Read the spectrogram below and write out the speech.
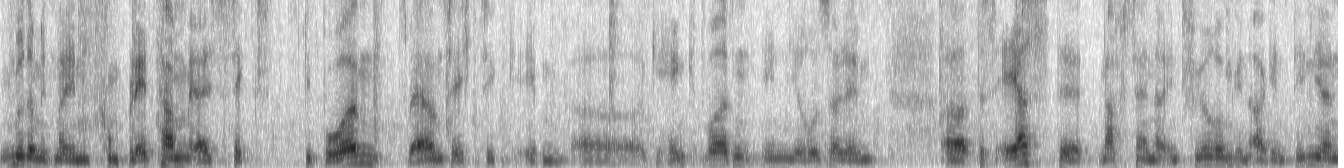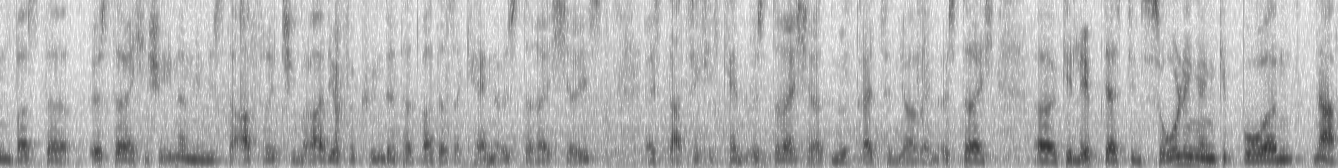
nur damit wir ihn komplett haben, er ist sechs geboren, 62 eben äh, gehängt worden in Jerusalem. Äh, das erste nach seiner Entführung in Argentinien, was der österreichische Innenminister Afritsch im Radio verkündet hat, war, dass er kein Österreicher ist. Er ist tatsächlich kein Österreicher, er hat nur 13 Jahre in Österreich äh, gelebt. Er ist in Solingen geboren, na,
